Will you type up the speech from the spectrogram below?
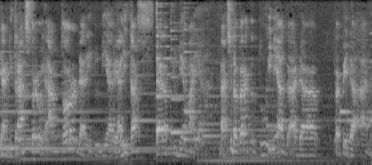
yang ditransfer oleh aktor dari dunia realitas dalam dunia maya. Nah, sudah barang tentu ini agak ada perbedaan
